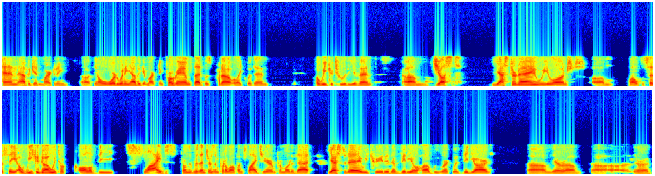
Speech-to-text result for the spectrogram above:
10 advocate marketing, uh, you know award-winning advocate marketing programs. That was put out like within a week or two of the event. Um, just yesterday, we launched. Um, well, let's say a week ago, we took all of the slides from the presenters and put them up on SlideShare and promoted that. Yesterday, we created a video hub. We worked with Vidyard um, they're um, uh, they're a,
